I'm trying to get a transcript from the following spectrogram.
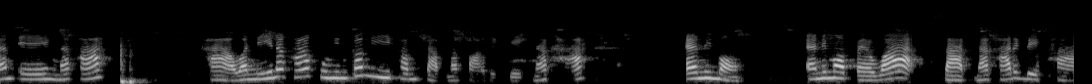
นั่นเองนะคะ ค่ะวันนี้นะคะครูมินก็มีคำศัพท์มาฝากเด็กๆนะคะ animal animal แปลว่า สัตว์นะคะ เด็กๆค่ะ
